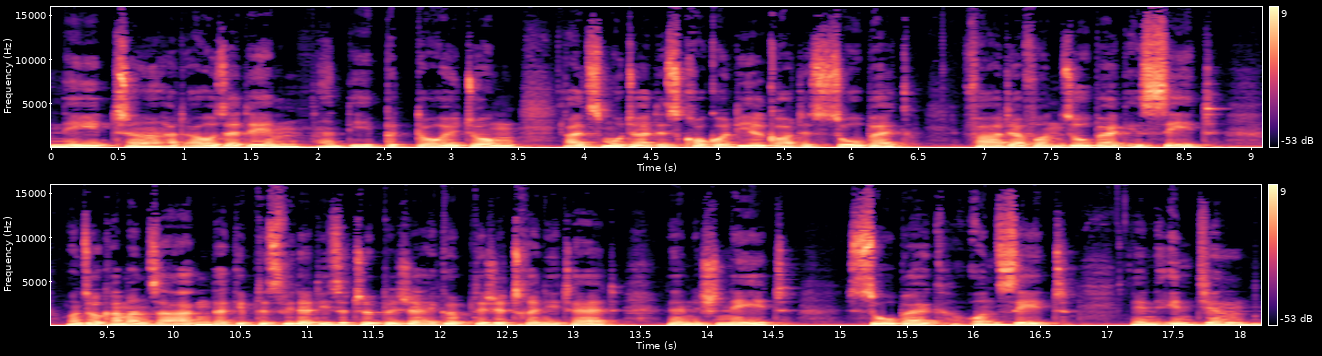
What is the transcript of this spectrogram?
Neth hat außerdem die Bedeutung als Mutter des Krokodilgottes Sobek. Vater von Sobek ist Seth. Und so kann man sagen, da gibt es wieder diese typische ägyptische Trinität, nämlich Neth, Sobek und Seth. In Indien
